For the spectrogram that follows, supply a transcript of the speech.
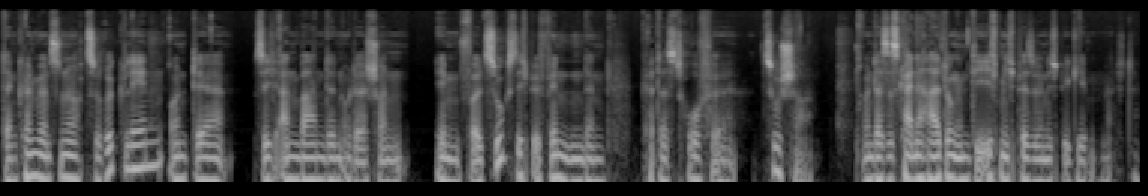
dann können wir uns nur noch zurücklehnen und der sich anbahnenden oder schon im Vollzug sich befindenden Katastrophe zuschauen. Und das ist keine Haltung, in die ich mich persönlich begeben möchte.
